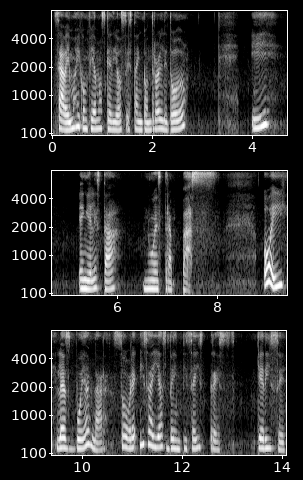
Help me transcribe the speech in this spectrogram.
sabemos y confiamos que Dios está en control de todo y en Él está nuestra paz. Hoy les voy a hablar sobre Isaías 26.3, que dice,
